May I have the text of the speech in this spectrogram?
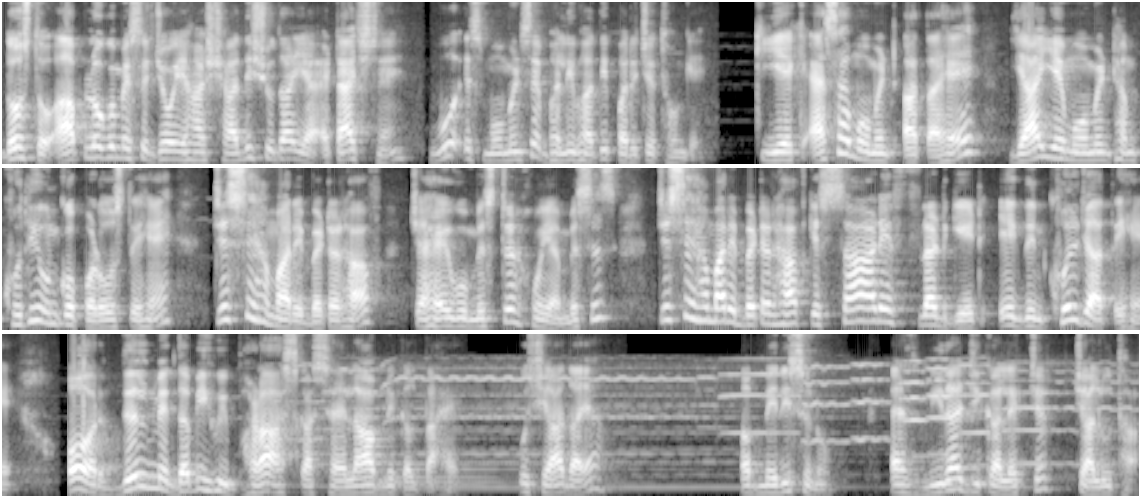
दोस्तों, आप लोगों में से जो यहाँ शादीशुदा या अटैच्ड हैं, वो इस मोमेंट से भली भांति परिचित होंगे कि एक ऐसा मोमेंट आता है या ये मोमेंट हम खुद ही उनको पड़ोसते हैं जिससे हमारे बेटर हाफ़ चाहे वो मिस्टर हो या मिसेस जिससे हमारे बेटर हाफ़ के सारे फ्लड गेट एक दिन खुल जाते हैं और दिल में दबी हुई भड़ास का सैलाब निकलता है। कुछ याद आया? अब मेरी सुनो। एज मीरा जी का लेक्चर चालू था।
